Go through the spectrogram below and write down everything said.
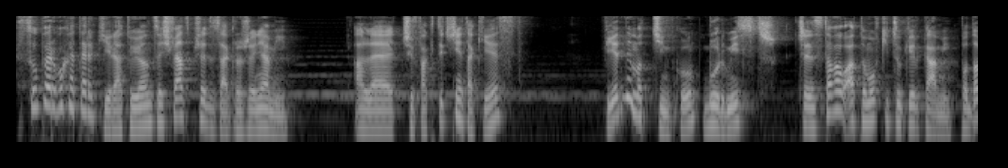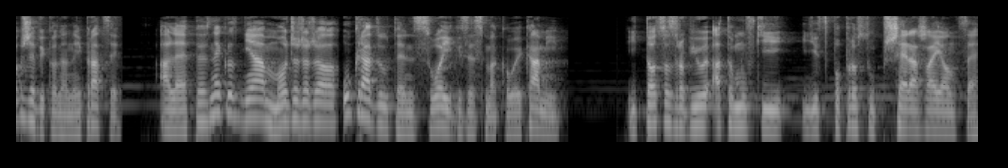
superbohaterki ratujące świat przed zagrożeniami. Ale czy faktycznie tak jest? W jednym odcinku burmistrz częstował atomówki cukierkami po dobrze wykonanej pracy. Ale pewnego dnia Mojo Jojo ukradł ten słoik ze smakołykami. I to co zrobiły atomówki jest po prostu przerażające.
